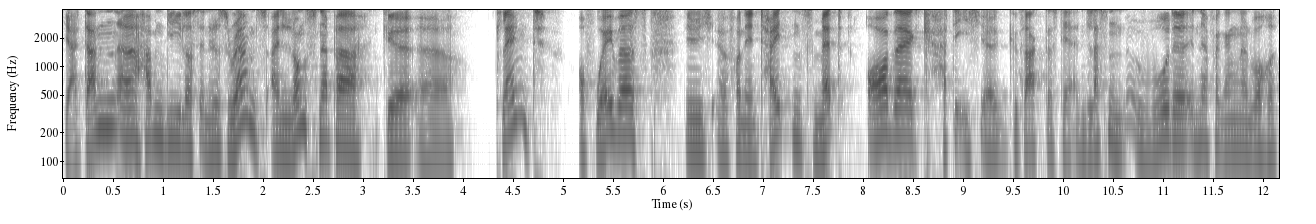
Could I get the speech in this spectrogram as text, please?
Ja, dann äh, haben die Los Angeles Rams einen Long Snapper geclaimed auf Waivers, nämlich äh, von den Titans. Matt Orbeck hatte ich äh, gesagt, dass der entlassen wurde in der vergangenen Woche.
